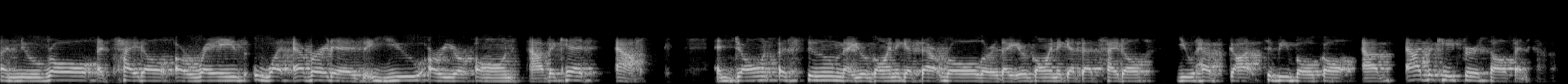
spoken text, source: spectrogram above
a new role, a title, a raise, whatever it is, you are your own advocate. Ask. And don't assume that you're going to get that role or that you're going to get that title. You have got to be vocal, advocate for yourself, and ask.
